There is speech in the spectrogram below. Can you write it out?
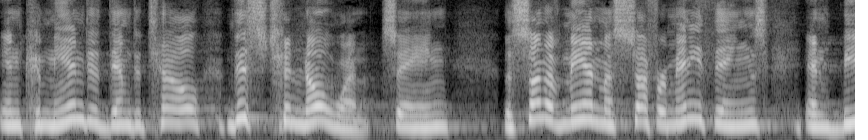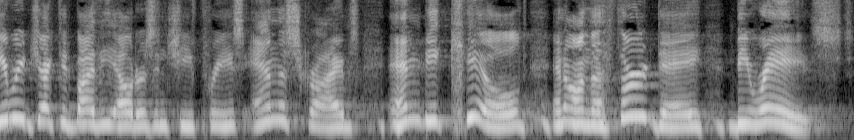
and commanded them to tell this to no one, saying, The Son of Man must suffer many things and be rejected by the elders and chief priests and the scribes and be killed, and on the third day be raised.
